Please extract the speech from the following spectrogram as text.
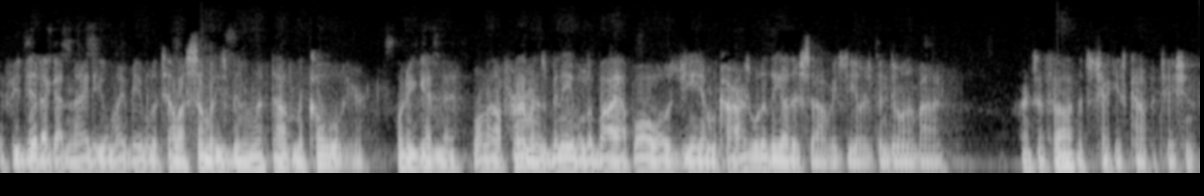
If he did, I got an idea we might be able to tell us somebody's been left out in the cold here. What are you getting at? Well, now, if Herman's been able to buy up all those GM cars, what have the other salvage dealers been doing about it? That's a thought. Let's check his competition.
